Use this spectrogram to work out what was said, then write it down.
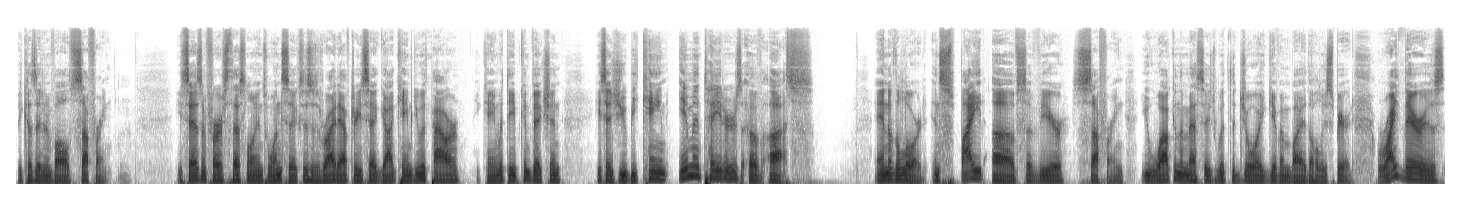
because it involves suffering. He says in First Thessalonians one six, this is right after he said God came to you with power. He came with deep conviction. He says you became imitators of us and of the Lord. In spite of severe suffering, you in the message with the joy given by the Holy Spirit. Right there is,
